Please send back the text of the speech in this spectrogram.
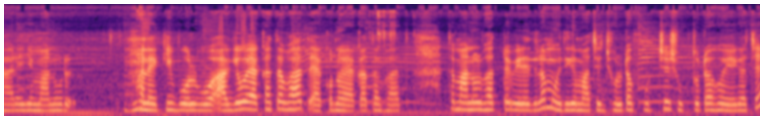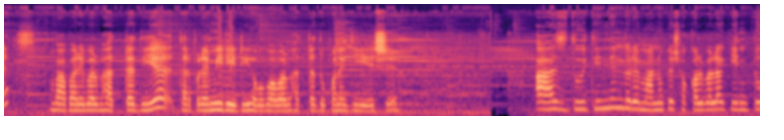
আর এই যে মানুর মানে কি বলব, আগেও এক হাতা ভাত, এখনও এক হাতা ভাত। তা মানুর ভাতটা বেড়ে দিলাম, ওইদিকে মাছের ঝোলটা ফুটছে, শুক্তোটা হয়ে গেছে। বাবার এবার ভাতটা দিয়ে তারপরে আমি রেডি হব, বাবার ভাতটা দোকানে দিয়ে এসে। আজ দুই, তিন দিন ধরে মানুকে সকালবেলা কিন্তু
